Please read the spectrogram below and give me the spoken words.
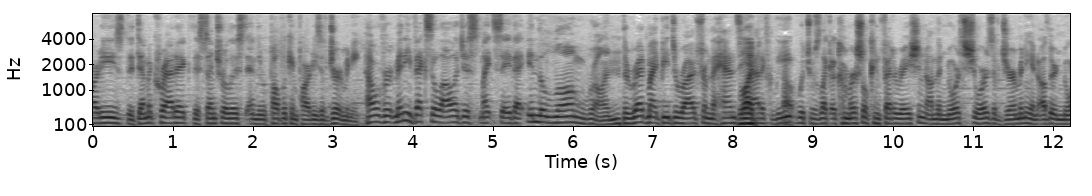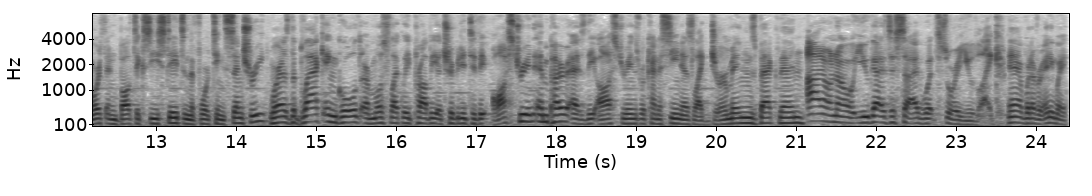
parties the Democratic, the Centralist, and the Republican parties of Germany. However, many vexillologists might say that in the long run, the red might be derived from the Hanseatic League, Oh. which was like a commercial confederation on the north shores of Germany and other North and Baltic Sea states in the 14th century, whereas the black and gold are most likely probably attributed to the Austrian Empire, as the Austrians were kind of seen as like Germans back then. I don't know. You guys decide what story you like. Eh, whatever. Anyway,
